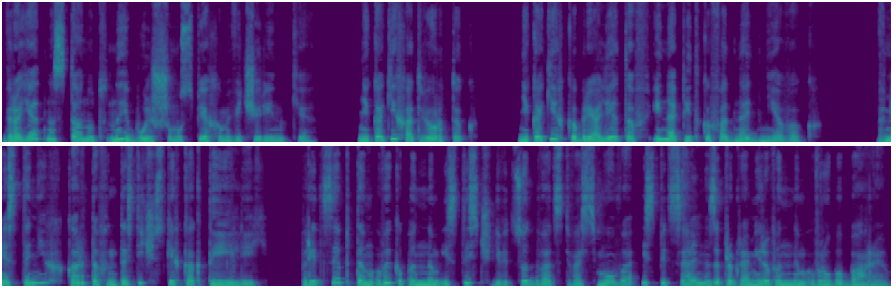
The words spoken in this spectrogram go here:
Вероятно, станут наибольшим успехом вечеринки. Никаких отверток, никаких кабриолетов и напитков-однодневок. Вместо них карта фантастических коктейлей, по рецептам, выкопанным из 1928 и специально запрограммированным в робобары.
